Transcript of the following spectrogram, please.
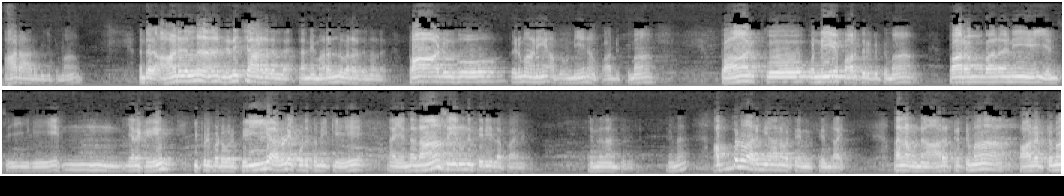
ஆட ஆரம்பிக்கட்டுமா? அந்த ஆடுதல்னா நினைச்சு ஆடுறதில்ல தன்னை மறந்து வர்றதுனால. பாடுகோ பெருமானே அப்ப உன்னையே நான் பாடட்டுமா? பார்க்கோ உன்னையே பார்த்திருக்கட்டுமா? பரம்பரனே என் செய்கிறேன் எனக்கு இப்படிப்பட்ட ஒரு பெரிய அருளை கொடுத்தமைக்கு நான் என்னதான் செய்யணும்னு தெரியலப்பா எனக்கு. என்னதான் தெரியல. ஏன்னா அவ்வளவு அருமையானவற்றை எனக்கு தெரிந்தாய் அதெல்லாம் உன்னை அரட்டட்டுமா பாடட்டுமா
